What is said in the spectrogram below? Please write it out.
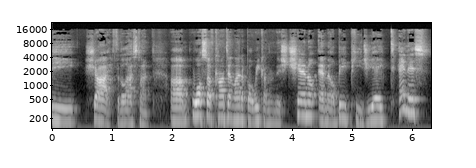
be shy for the last time. Um, we'll also have content lined up all week on this channel MLB, PGA, tennis.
